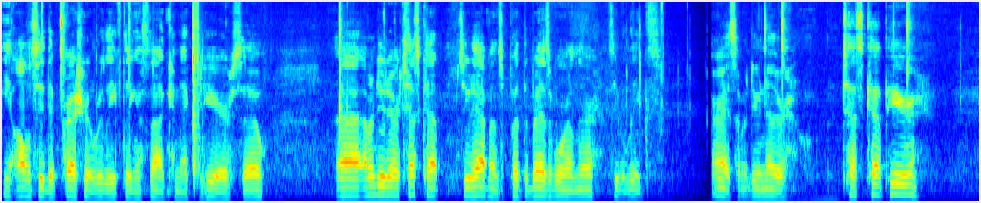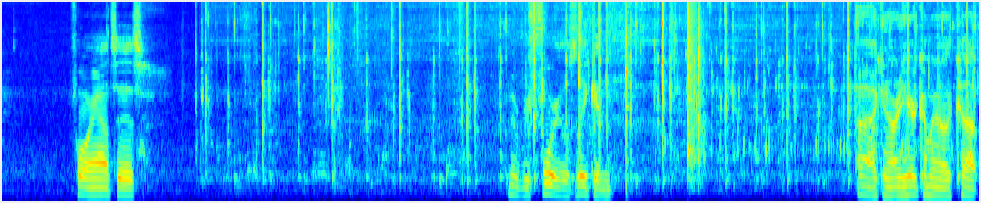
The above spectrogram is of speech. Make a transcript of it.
you know, obviously the pressure relief thing is not connected here. So uh, I'm going to do another test cup, see what happens. Put the reservoir in there, see if it leaks. Alright, so I'm going to do another test cup here. Four ounces. Remember before it was leaking. Uh, I can already hear it coming out of the cup.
